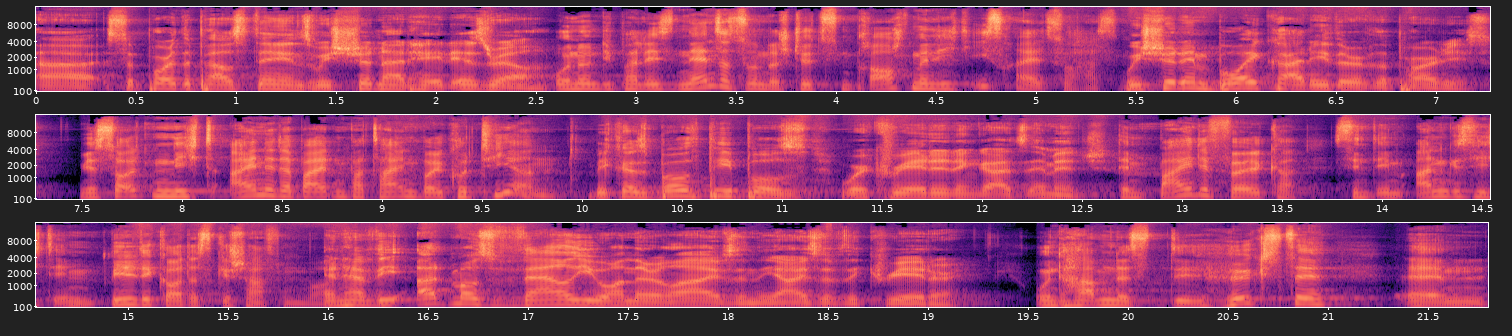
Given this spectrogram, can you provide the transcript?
uh, support the Palestinians, we should not hate Israel. Und um die Palästinenser zu unterstützen, brauchen wir nicht Israel zu hassen. We shouldn't boycott either of the parties Wir sollten nicht eine der beiden Parteien boykottieren, because both peoples were created in God's image denn beide Völker sind im Angesicht, im Bilde Gottes geschaffen worden and have the utmost value on their lives in the eyes of the Creator. und haben das, die höchste ähm,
